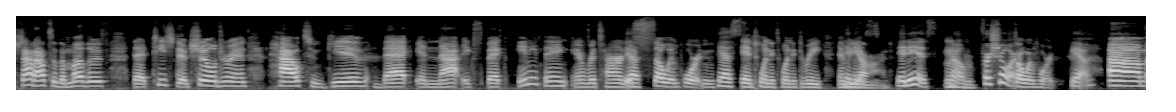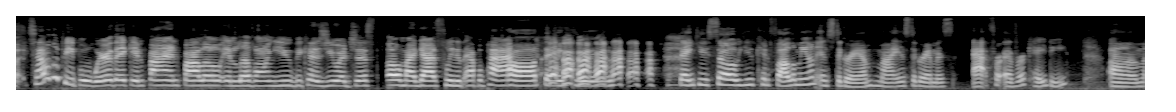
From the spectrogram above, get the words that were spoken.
Shout out to the mothers that teach their children how to give back and not expect anything in return Yes. is so important Yes, in 2023 and It is. beyond. it is. No, Mhm. for sure. So important. yeah. Um, tell the people where they can find, follow, and love on you because you are just, oh my God, sweet as apple pie. Oh, thank you. Thank you. So you can follow me on Instagram. My Instagram is at forever KD. Um,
